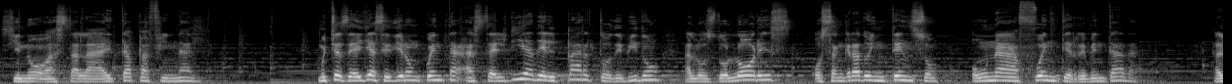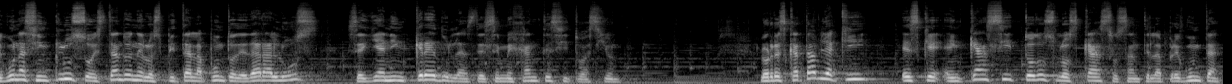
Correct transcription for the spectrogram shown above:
sino hasta la etapa final. Muchas de ellas se dieron cuenta hasta el día del parto debido a los dolores o sangrado intenso o una fuente reventada. Algunas incluso estando en el hospital a punto de dar a luz, seguían incrédulas de semejante situación. Lo rescatable aquí es que en casi todos los casos ante la pregunta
